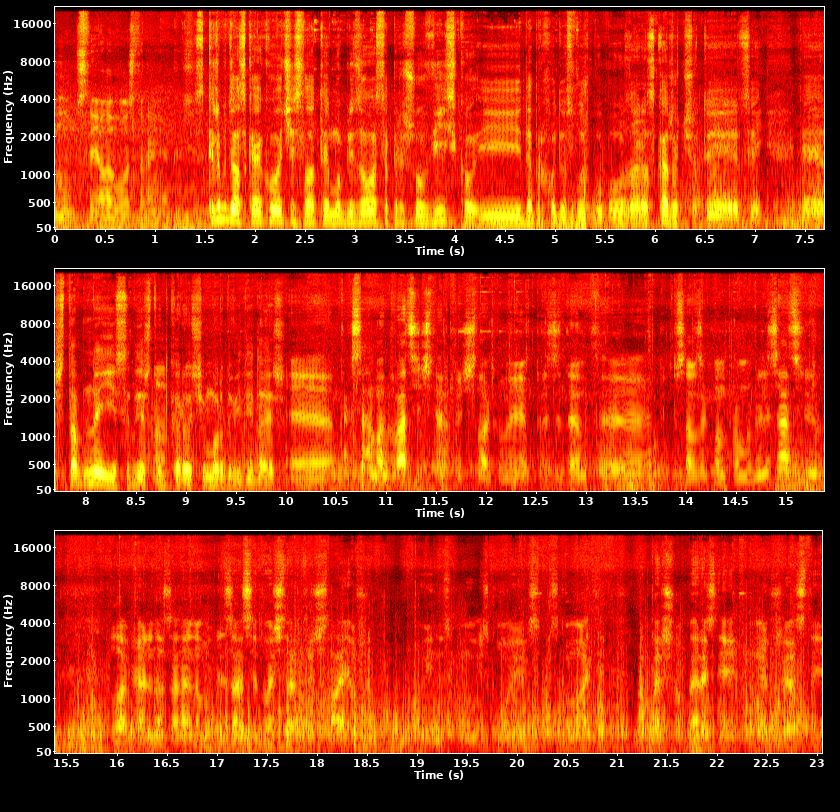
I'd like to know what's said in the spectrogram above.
ну, стояла в осторонь якось. Скажи, будь ласка, якого числа ти мобілізувався, прийшов в військо і де проходив службу? Бо зараз кажуть, що ти цей е, штабний і сидиш тут, коротше, морду від'їдаєш. Е, Так само 24 числа, коли президент підписав закон про мобілізацію, була реальна загальна мобілізація. 24 числа я вже у Вінницькому міському військкоматі. А 1 березня ми вже стояли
